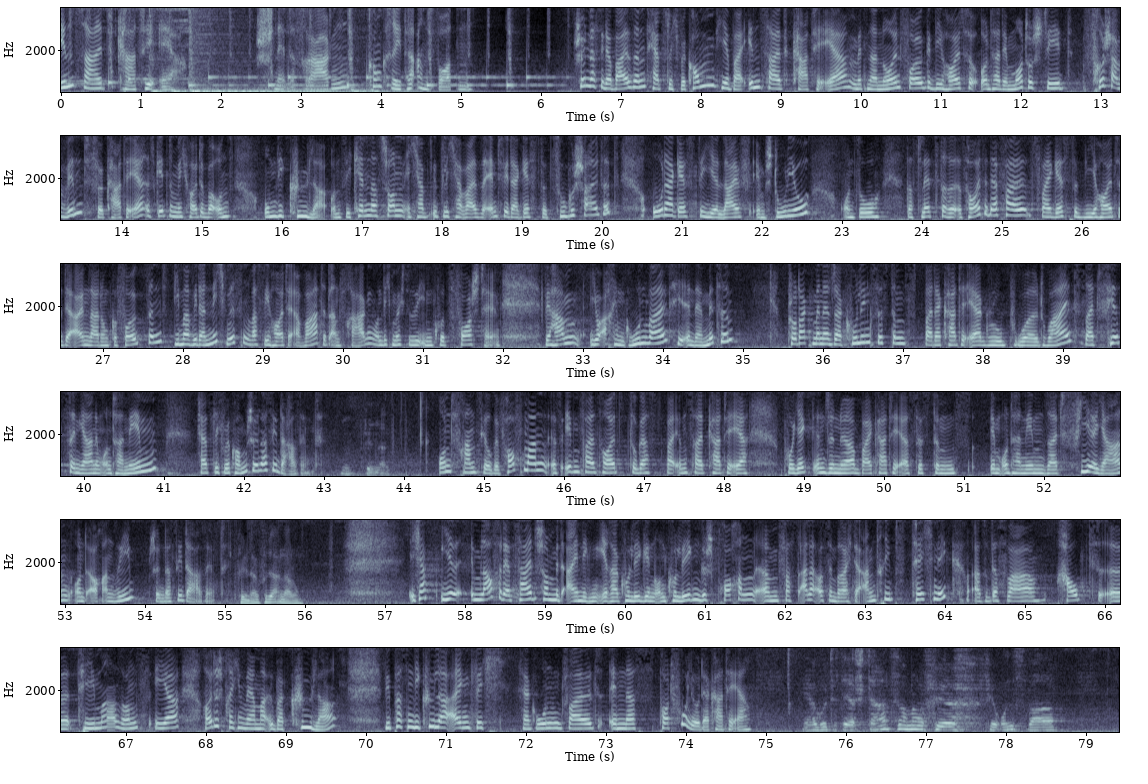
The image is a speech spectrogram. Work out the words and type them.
Inside KTR. Schnelle Fragen, konkrete Antworten. Schön, dass Sie dabei sind. Herzlich willkommen hier bei Inside KTR mit einer neuen Folge, die heute unter dem Motto steht Frischer Wind für KTR. Es geht nämlich heute bei uns um die Kühler. Und Sie kennen das schon. Ich habe üblicherweise entweder Gäste zugeschaltet oder Gäste hier live im Studio. Und so das Letztere ist heute der Fall. Zwei Gäste, die heute der Einladung gefolgt sind, die mal wieder nicht wissen, was sie heute erwartet an Fragen. Und ich möchte sie Ihnen kurz vorstellen. Wir haben Joachim Grunwald hier in der Mitte. Product Manager Cooling Systems bei der KTR Group Worldwide, seit 14 Jahren im Unternehmen. Herzlich willkommen, schön, dass Sie da sind. Vielen Dank. Und Franz Josef Hoffmann ist ebenfalls heute zu Gast bei Inside KTR, Projektingenieur bei KTR Systems im Unternehmen seit vier Jahren. Und auch an Sie, schön, dass Sie da sind. Vielen Dank für die Einladung. Ich habe hier im Laufe der Zeit schon mit einigen Ihrer Kolleginnen und Kollegen gesprochen, ähm, fast alle aus dem Bereich der Antriebstechnik. Also das war Hauptthema, sonst eher. Heute sprechen wir mal über Kühler. Wie passen die Kühler eigentlich, Herr Grunwald, in das Portfolio der KTR? Ja gut, der Start sagen wir, für, für uns war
